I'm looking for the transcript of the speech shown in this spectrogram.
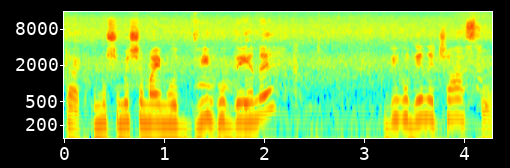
Так, тому що ми ще маємо дві години, дві години часу.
